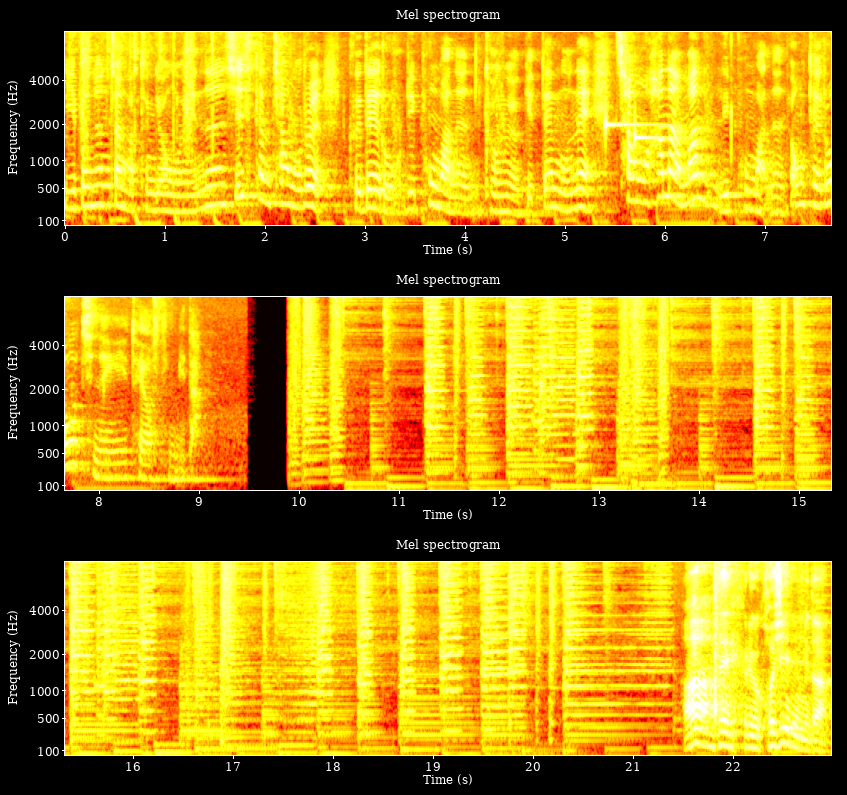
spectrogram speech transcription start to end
이번 현장 같은 경우에는 시스템 창호를 그대로 리폼하는 경우였기 때문에 창호 하나만 리폼하는 형태로 진행이 되었습니다. 아, 네. 그리고 거실입니다.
